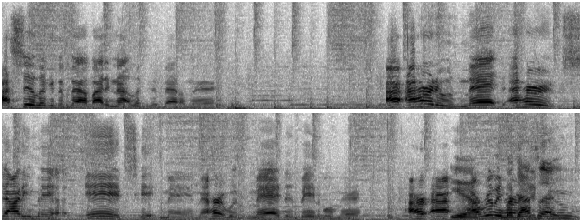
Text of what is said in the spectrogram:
I should look at the battle, but I did not look at the battle, man. I, I heard it was mad. I heard Shotty made an edge hit, man. I heard it was mad debatable, man. I heard. I, Yeah, I really but heard that's the a- dude.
